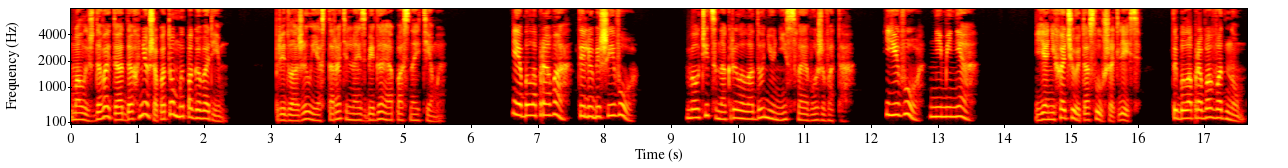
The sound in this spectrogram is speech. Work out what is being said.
«Малыш, давай ты отдохнешь, а потом мы поговорим», — предложил я, старательно избегая опасной темы. «Я была права, ты любишь его». Волчица накрыла ладонью низ своего живота. «Его, не меня». «Я не хочу это слушать, Лесь. Ты была права в одном.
